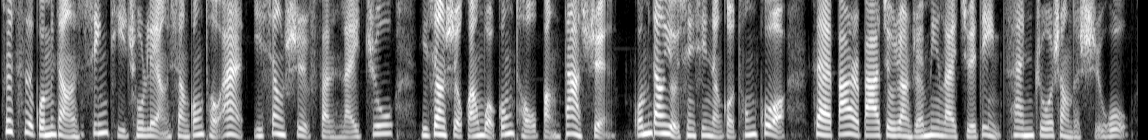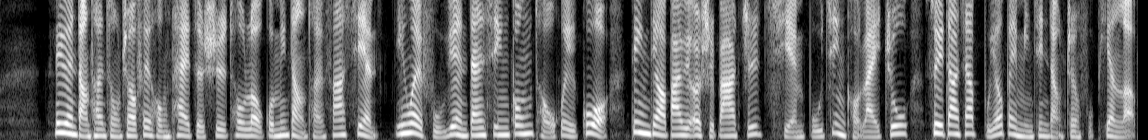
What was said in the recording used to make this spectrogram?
这次国民党新提出两项公投案，一项是反来猪，一项是还我公投绑大选。国民党有信心能够通过，在八二八就让人民来决定餐桌上的食物。立院党团总召费鸿泰则是透露，国民党团发现，因为府院担心公投会过，定调八月二十八之前不进口来猪，所以大家不要被民进党政府骗了。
